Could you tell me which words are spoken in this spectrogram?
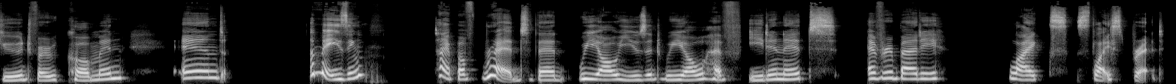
good, very common, and amazing type of bread that we all use it. We all have eaten it. Everybody likes sliced bread.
